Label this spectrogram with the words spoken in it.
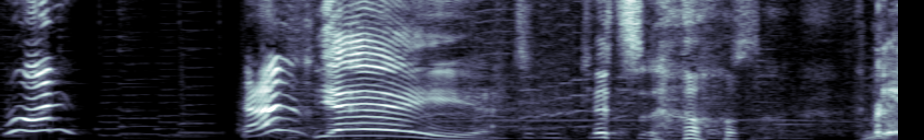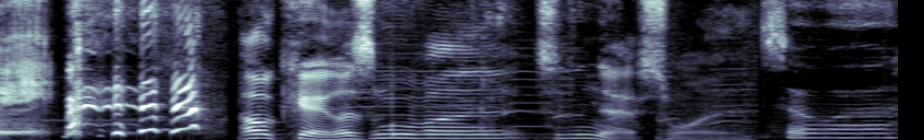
Come on. Done. Yay! It's it okay. Let's move on to the next one. So, uh,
